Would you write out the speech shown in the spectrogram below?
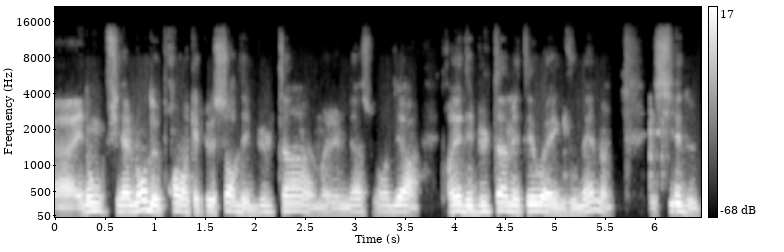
Euh, et donc finalement de prendre en quelque sorte des bulletins, moi j'aime bien souvent dire, prenez des bulletins météo avec vous-même, essayez de,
